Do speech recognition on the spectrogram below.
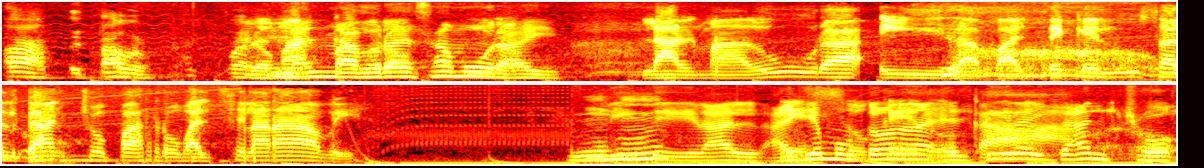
Ah, está bueno. Lo la armadura de cabrón, samurai. La armadura y la parte que él usa el gancho para robarse la nave. Ujú. Literal. Alguien montó una, él tira el gancho,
